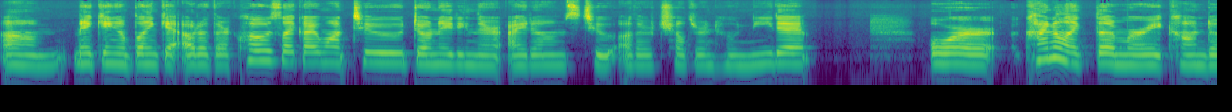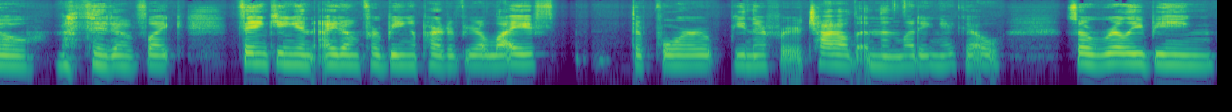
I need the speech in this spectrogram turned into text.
Um, making a blanket out of their clothes like I want to, donating their items to other children who need it, or kind of like the Marie Kondo method of like thanking an item for being a part of your life, for being there for your child, and then letting it go. So, really being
